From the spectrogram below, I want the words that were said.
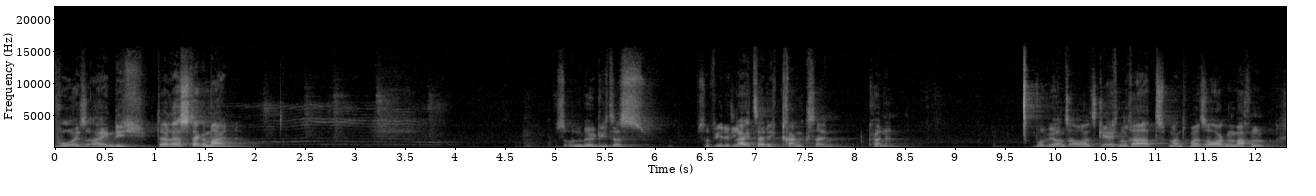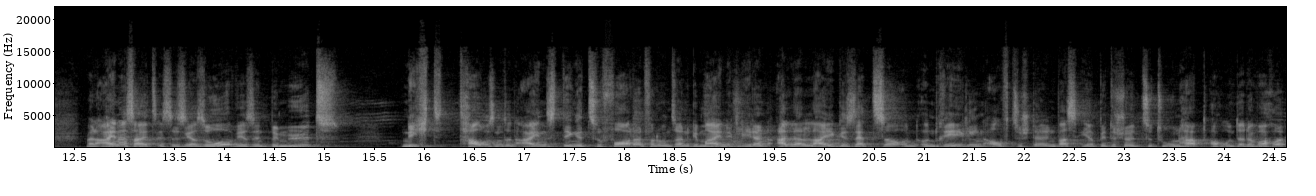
wo ist eigentlich der Rest der Gemeinde? Es ist unmöglich, dass so viele gleichzeitig krank sein können. Wo wir uns auch als Kirchenrat manchmal Sorgen machen, weil einerseits ist es ja so, wir sind bemüht, nicht tausend und eins Dinge zu fordern von unseren Gemeindegliedern, allerlei Gesetze und, und Regeln aufzustellen, was ihr bitteschön zu tun habt, auch unter der Woche.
